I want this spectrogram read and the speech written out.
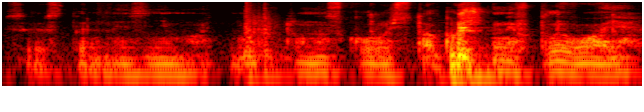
все остальне знімати. Ну, то на скорость також не впливає.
